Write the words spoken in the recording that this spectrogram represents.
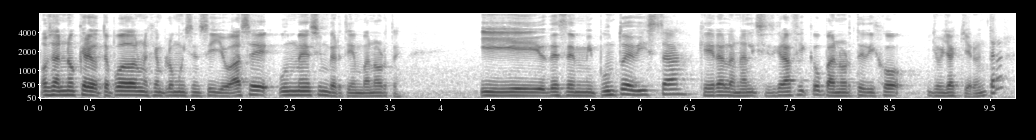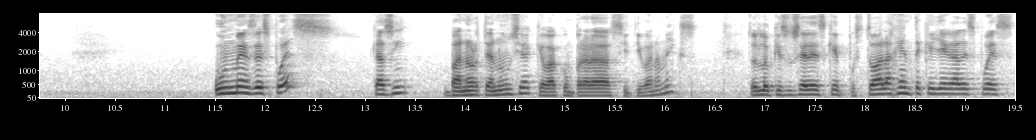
O sea, no creo, te puedo dar un ejemplo muy sencillo. Hace un mes invertí en Banorte. Y desde mi punto de vista, que era el análisis gráfico, Banorte dijo, yo ya quiero entrar. Un mes después, casi, Banorte anuncia que va a comprar a Citibanamex. Entonces lo que sucede es que pues toda la gente que llega después,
